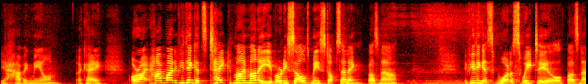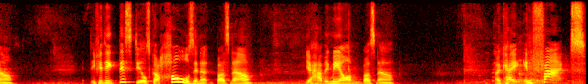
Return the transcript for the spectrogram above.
You're having me on. Okay. All right, Hive Mind, if you think it's take my money, you've already sold me, stop selling. Buzz now. If you think it's what a sweet deal, buzz now. If you think this deal's got holes in it, buzz now. You're having me on, buzz now. Okay, in fact,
